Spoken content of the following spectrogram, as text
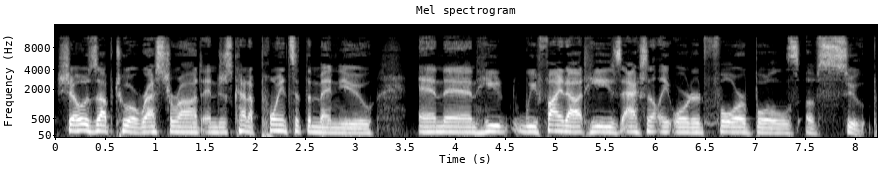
shows up to a restaurant and just kind of points at the menu. And then he, we find out he's accidentally ordered four bowls of soup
